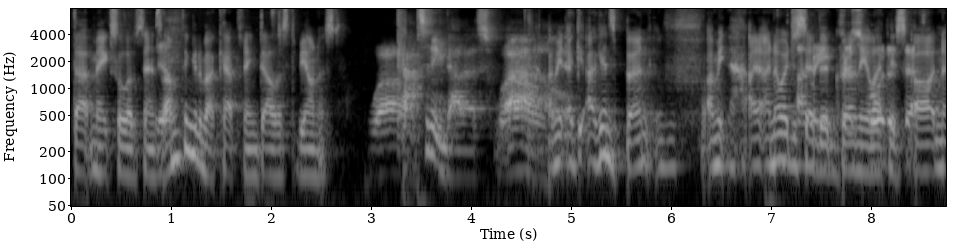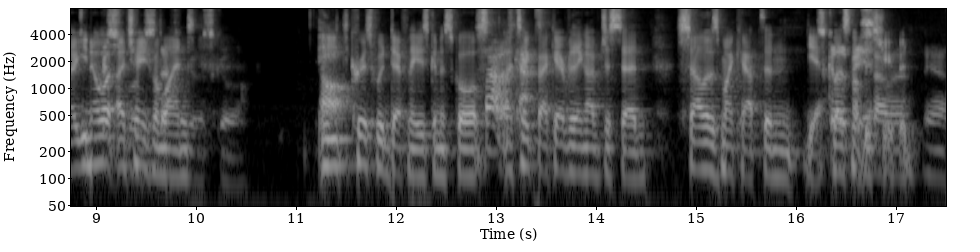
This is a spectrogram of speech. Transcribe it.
that makes a lot of sense. Yeah. I'm thinking about captaining Dallas, to be honest. Wow. Captaining Dallas, wow. I mean, against Burn. I mean, I, I know I just I said mean, that Chris Burnley are like this. is Uh, no, you know Chris what? I changed my mind. He, Oh. Chris Wood definitely is going to score. Salah's I take captain. back everything I've just said. Salah's my captain. Yeah, It's gonna let's not be Salah, stupid. Yeah.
